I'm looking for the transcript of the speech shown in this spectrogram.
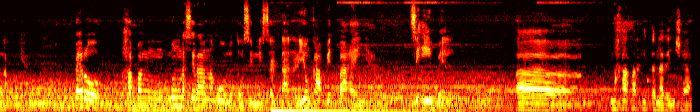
anak niya. Pero habang nung nasiraan ng ulo tong si Mr. Tanner, yung kapitbahay niya, si Abel, ah, nakakakita na rin siya.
